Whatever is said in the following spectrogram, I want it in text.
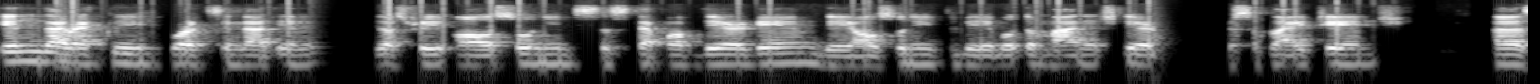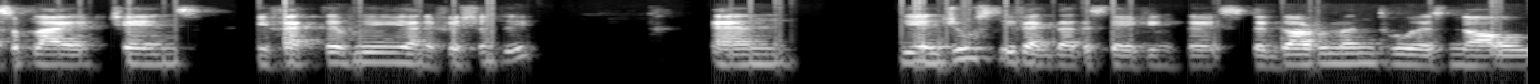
indirectly works in that industry also needs to step up their game. They also need to be able to manage their supply chain, uh, supply chains effectively and efficiently. And the induced effect that is taking place, the government who is now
